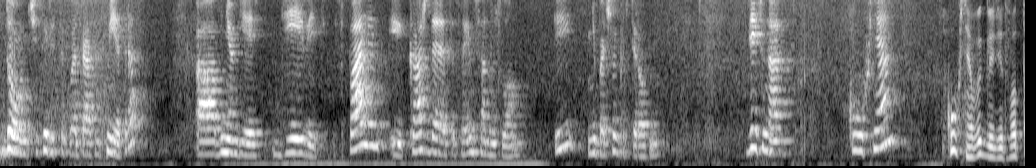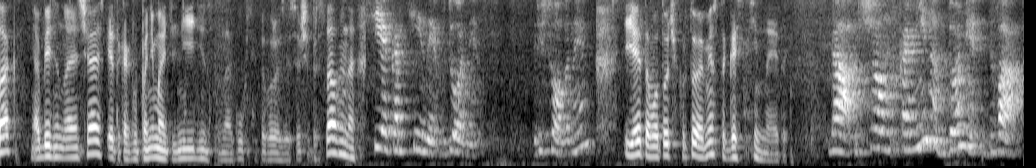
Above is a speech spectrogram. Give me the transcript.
Дом 400 квадратных метров. А, В нем есть 9 спален, и каждая со своим санузлом. И небольшой гардеробный. Здесь у нас кухня. Кухня выглядит вот так. Обеденная часть. Это, как вы понимаете, не единственная кухня, которая здесь вообще представлена. Все картины в доме рисованные. И это вот очень крутое место, гостиная этой. Да, причем камина в доме два.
